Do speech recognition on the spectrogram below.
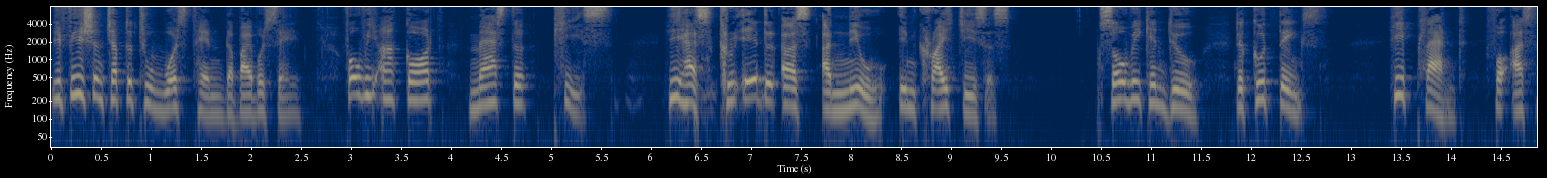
Ephesians chapter 2 verse 10 the Bible says, For we are God's masterpiece. He has created us anew in Christ Jesus so we can do the good things He planned for us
